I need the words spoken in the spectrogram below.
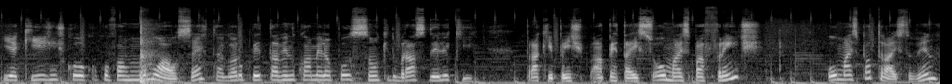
E aqui a gente colocou conforme manual, certo? Agora o Pedro tá vendo qual a melhor posição aqui do braço dele aqui. Pra quê? Pra gente apertar isso ou mais pra frente ou mais pra trás, tá vendo?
